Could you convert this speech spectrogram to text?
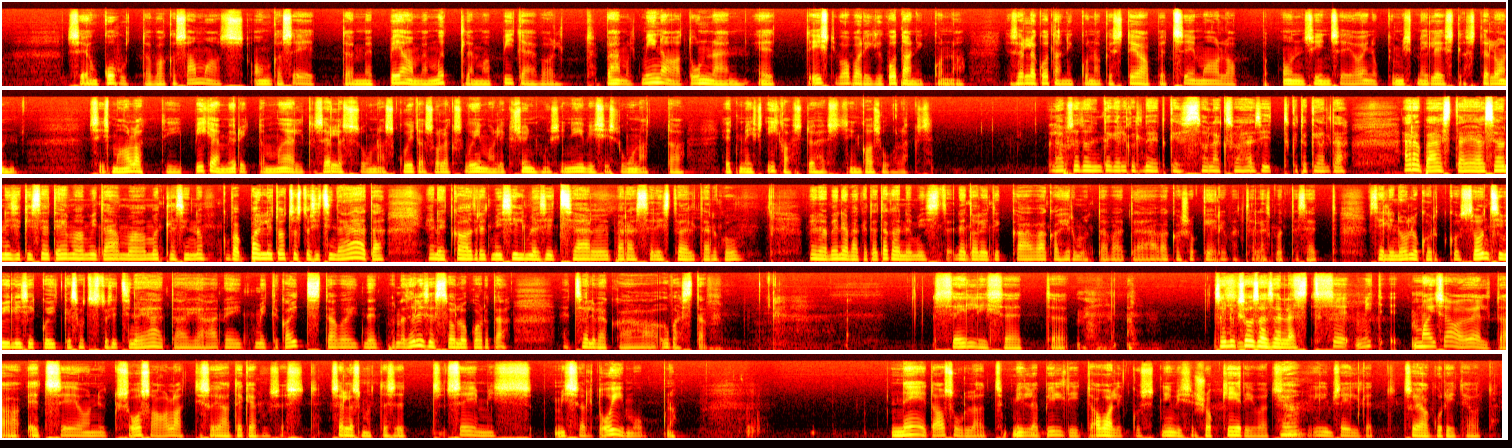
see on kohutav, aga samas on ka see, et me peame mõtlema pidevalt, vähemalt mina tunnen, et Eesti Vabariigi kodanikuna ja selle kodanikuna, kes teab, et see maalapp on siin see ainuke, mis meil eestlastel on siis ma alati pigem üritan mõelda selles suunas, kuidas oleks võimalik sündmusi niiviisi suunata, et meist igast ühest siin kasu oleks. Lapsed on tegelikult need, kes oleks vaja siit kuidagi öelda ära päästa ja see on isegi see teema, mida ma mõtlesin, noh, paljud otsustasid sinna jääda ja need kaadrid, mis ilmnesid seal pärast sellist öelda nagu Vene, Vene vägede taganemist, need olid ikka väga hirmutavad ja väga šokeerivad selles mõttes, et selline olukord, kus on tsiviilisikuid, kes otsustasid sinna jääda ja neid mitte kaitsta, vaid neid panna sellisesse olukorda, et see oli väga õõvastav. Sellised see on üks osa sellest. see, ma ei saa öelda, et see on üks osa alati sõjategevusest, selles mõttes, et see, mis, mis seal toimub, noh, need asulad, mille pildid avalikkust niiviisi šokeerivad, see on ilmselgelt sõjakuriteod.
